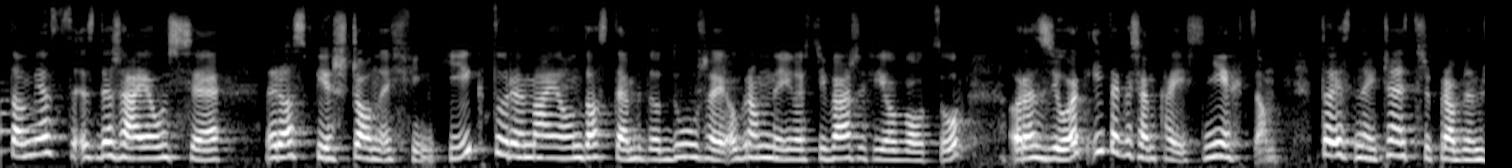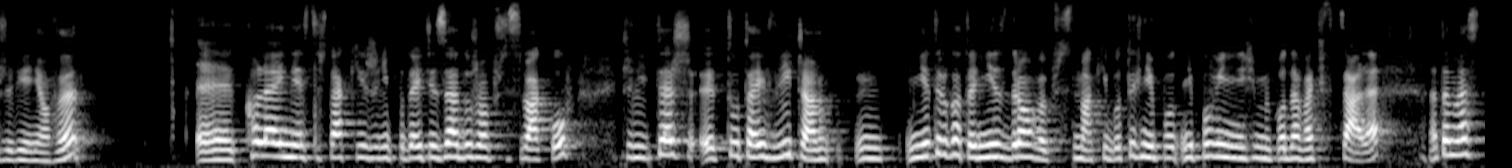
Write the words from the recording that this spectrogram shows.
natomiast zdarzają się rozpieszczone świnki, które mają dostęp do dużej, ogromnej ilości warzyw i owoców oraz ziółek i tego sianka jeść nie chcą. To jest najczęstszy problem żywieniowy. E, Kolejny jest też taki, jeżeli podajecie za dużo przysmaków, czyli też e, tutaj wliczam mm, nie tylko te niezdrowe przysmaki, bo tych nie, po, nie powinniśmy podawać wcale, natomiast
